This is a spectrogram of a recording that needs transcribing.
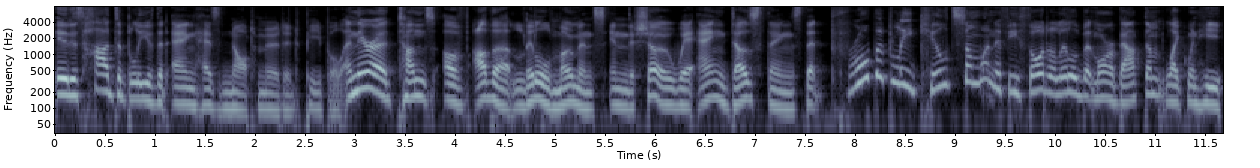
It is hard to believe that Aang has not murdered people. And there are tons of other little moments in the show where Aang does things that probably killed someone if he thought a little bit more about them, like when he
